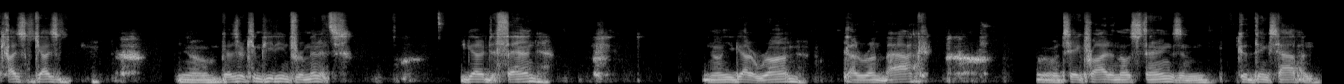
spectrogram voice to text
guys, guys, you know, guys are competing for minutes. You got to defend. You know, you got to run. Got to run back. You know, take pride in those things, and good things happen.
